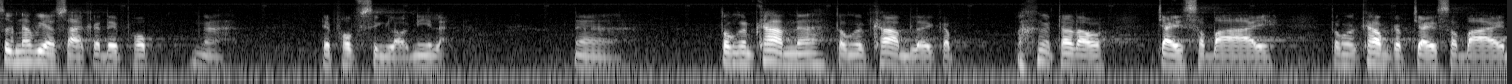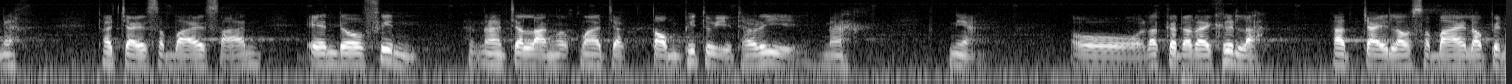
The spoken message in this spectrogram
ซึ่งนักวิทยาศาสตร์ก็ได้พบนะได้พบสิ่งเหล่านี้แหละนะตรงกันข้ามนะตรงกันข้ามเลยกับถ้าเราใจสบาย ตรงกันข้ามกับใจสบายนะถ้าใจสบายสารเอนโดฟินน่าจะหลั่งออกมาจากต่อมพิทูอิทารีนะเนี่ยโอ้แล้วเกิดอะไรขึ้นล่ะถ้าใจเราสบายเราเป็น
